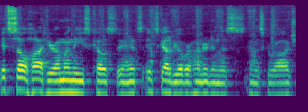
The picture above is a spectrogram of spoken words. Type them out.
it's so hot here. I'm on the East Coast, and it's it's got to be over 100 in this in this garage.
